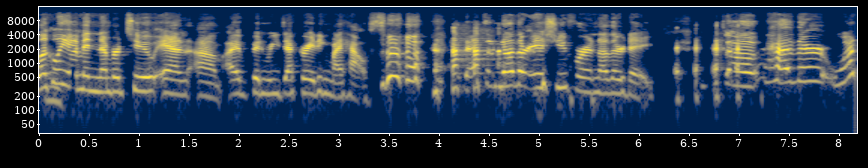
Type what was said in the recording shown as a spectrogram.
Luckily, mm. I'm in number two, and um, I've been redecorating my house. That's another issue for another day. So, Heather, what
